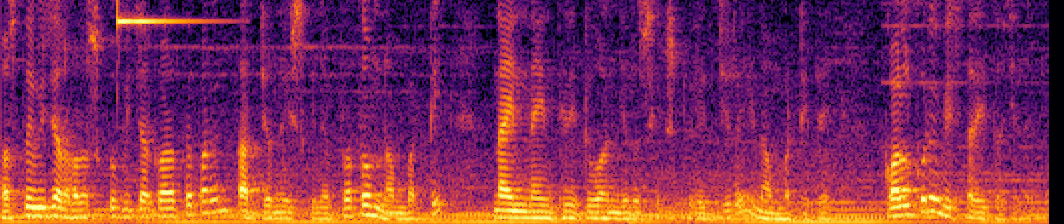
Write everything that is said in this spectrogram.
হস্তবিচার, হরস্কোপ বিচার করাতে পারেন, তার জন্য স্ক্রিনে প্রথম নম্বরটি nine nine three two one zero six two eight zero এই নম্বরটিতে কল করে বিস্তারিত জেনে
